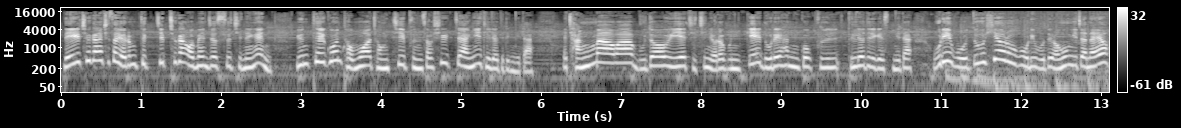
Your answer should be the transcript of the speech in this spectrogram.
내일 최강 시사 여름 특집 최강 어벤져스 진행은 윤태곤 더모아 정치 분석 실장이 들려드립니다. 장마와 무더위에 지친 여러분께 노래 한 곡 들려드리겠습니다. 우리 모두 히어로고 우리 모두 영웅이잖아요.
